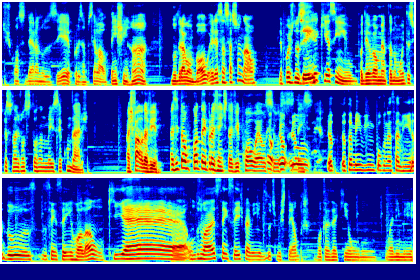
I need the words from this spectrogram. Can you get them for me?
desconsidera no Z, por exemplo, sei lá, o Tenshin Han no Dragon Ball, ele é sensacional. Depois do Sim. Z, que assim, o poder vai aumentando muito, esses personagens vão se tornando meio secundários. Mas fala, Davi. Mas então, conta aí pra gente, Davi, qual é o seu eu- eu- Sensei? Eu, eu também vim um pouco nessa linha do, do Sensei Enrolão, que é um dos maiores senseis pra mim dos últimos tempos. Vou trazer aqui um, um anime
